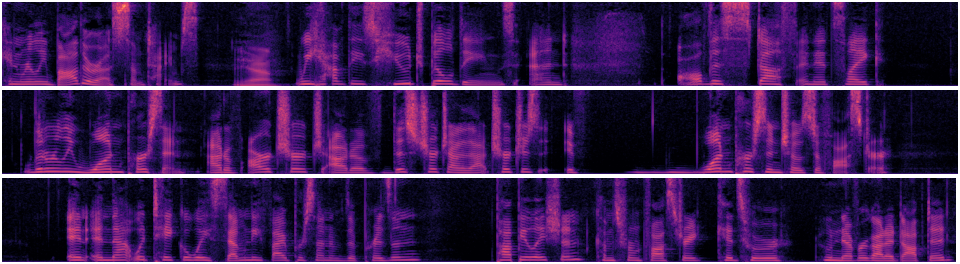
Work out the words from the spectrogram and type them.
can really bother us sometimes Yeah. we have these huge buildings and all this stuff and it's like literally one person out of our church out of this church out of that church is if one person chose to foster. And and that would take away 75% of the prison population comes from foster kids who are who never got adopted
